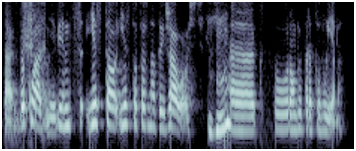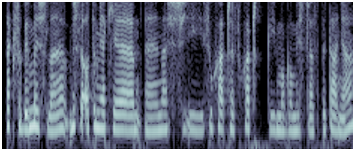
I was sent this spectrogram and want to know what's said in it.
tak, dokładnie. Więc jest to, jest to pewna dojrzałość, mhm. e, którą wypracowujemy. Tak sobie myślę. Myślę o tym, jakie e, nasi słuchacze, słuchaczki mogą mieć teraz pytania.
